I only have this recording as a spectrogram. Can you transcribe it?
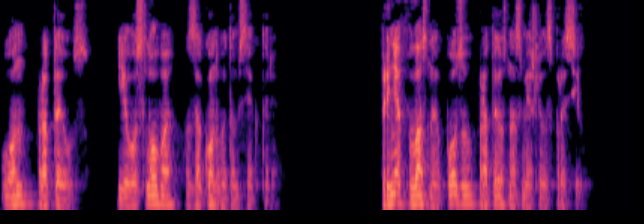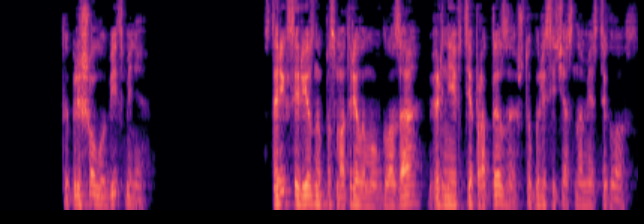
Он – Протеус. Его слово – закон в этом секторе. Приняв властную позу, Протеус насмешливо спросил. «Ты пришел убить меня?» Старик серьезно посмотрел ему в глаза, вернее в те протезы, что были сейчас на месте глаз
